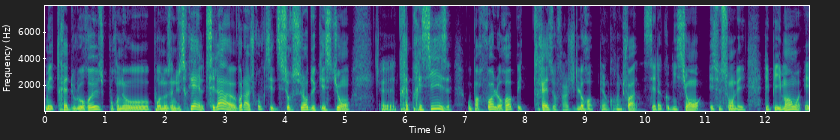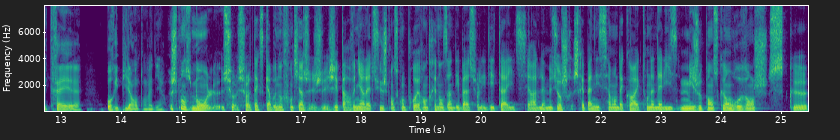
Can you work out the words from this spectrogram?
mais très douloureuse pour nos, pour nos industriels. C'est là, euh, voilà, je trouve que c'est sur ce genre de questions euh, très précises où parfois l'Europe est très, enfin je dis l'Europe, mais encore une fois, c'est la Commission et ce sont les, les pays membres, est très horripilante, on va dire. Je pense, bon, sur, sur, la taxe carbone aux frontières, je, je, vais pas revenir là-dessus. Je pense qu'on pourrait rentrer dans un débat sur les détails, etc., de la mesure. Je, ne serais pas nécessairement d'accord avec ton analyse. Mais je pense qu'en revanche, ce que,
